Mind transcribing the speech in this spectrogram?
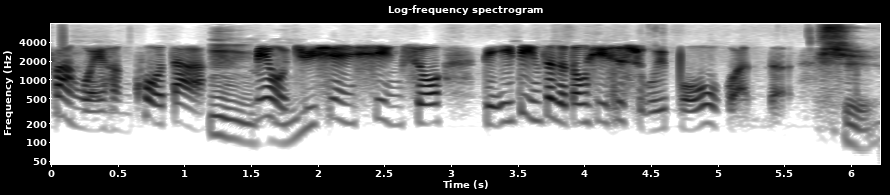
范围很扩大，嗯，没有局限性，说你一定这个东西是属于博物馆的，是，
